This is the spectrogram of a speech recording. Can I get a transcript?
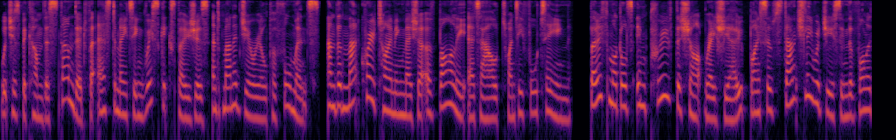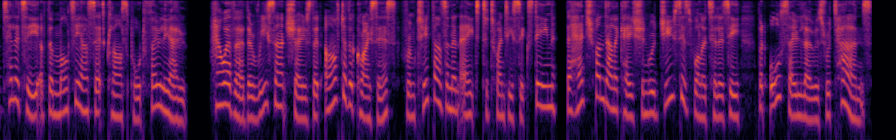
which has become the standard for estimating risk exposures and managerial performance, and the macro timing measure of Bali et al. 2014. Both models improved the Sharpe ratio by substantially reducing the volatility of the multi asset class portfolio. However, the research shows that after the crisis, from 2008 to 2016, the hedge fund allocation reduces volatility but also lowers returns,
